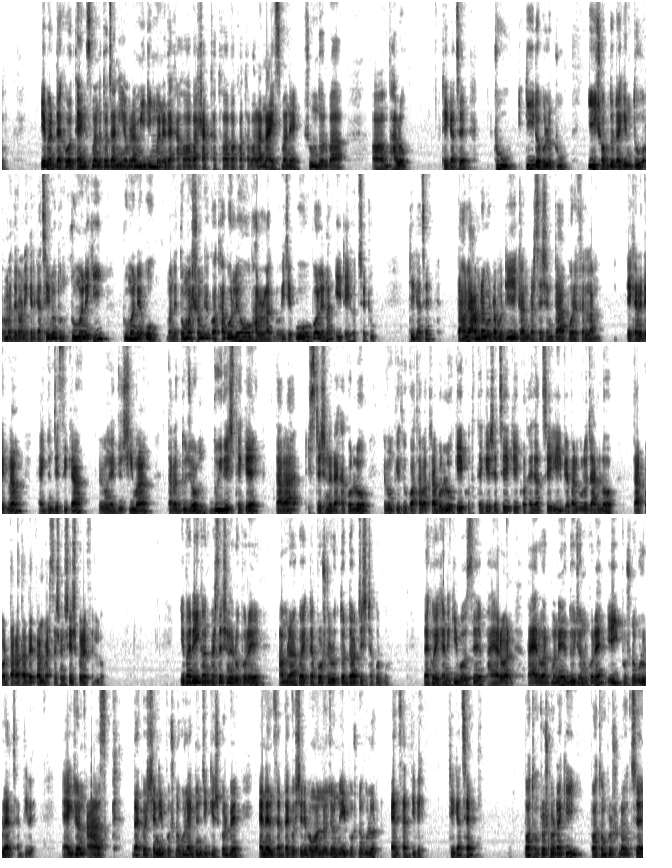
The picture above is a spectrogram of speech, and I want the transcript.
এবার দেখো থ্যাংকস মানে তো জানি আমরা। মিটিং মানে দেখা হওয়া বা সাক্ষাৎ হওয়া বা কথা বলা। নাইস মানে সুন্দর বা ভালো। ঠিক আছে? টু টি ডবল টু এই শব্দটা কিন্তু আমাদের অনেকের কাছেই নতুন। টু মানে কি? টু মানে ও মানে তোমার সঙ্গে কথা বলেও ভালো লাগল। এই যে ও বলে না এইটাই হচ্ছে টু। ঠিক আছে? তাহলে আমরা মোটামুটি এই কনভারসেশনটা পড়ে ফেললাম। এখানে দেখলাম একজন জেসিকা এবং একজন সীমা, তারা দুজন, দুই দেশ থেকে তারা স্টেশনে দেখা করল এবং কিছু কথাবার্তা বলল, কে কোথা থেকে এসেছে, কে কোথায় যাচ্ছে, এই ব্যাপারগুলো জানলো, তারপর তারা তাদের কনভারসেশন শেষ করে ফেলল। এবার এই কনভারসেশনের উপরে আমরা কয়েকটা প্রশ্নের উত্তর দেওয়ার চেষ্টা করব। দেখো, এখানে কি বলছে? ফায়ার ওয়ার্ক ফায়ার ওয়ার্ক মানে দুইজন করে এই প্রশ্নগুলোর অ্যান্সার দিবে। একজন আস্ক দ্য কোয়েশ্চেন এই প্রশ্নগুলো একজন জিজ্ঞেস করবে অ্যান্ড অ্যান্সার দ্য কোয়েশ্চেন এবং অন্যজন এই প্রশ্নগুলোর অ্যান্সার দিবে। ঠিক আছে? প্রথম প্রশ্নটা কি? প্রথম প্রশ্নটা হচ্ছে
